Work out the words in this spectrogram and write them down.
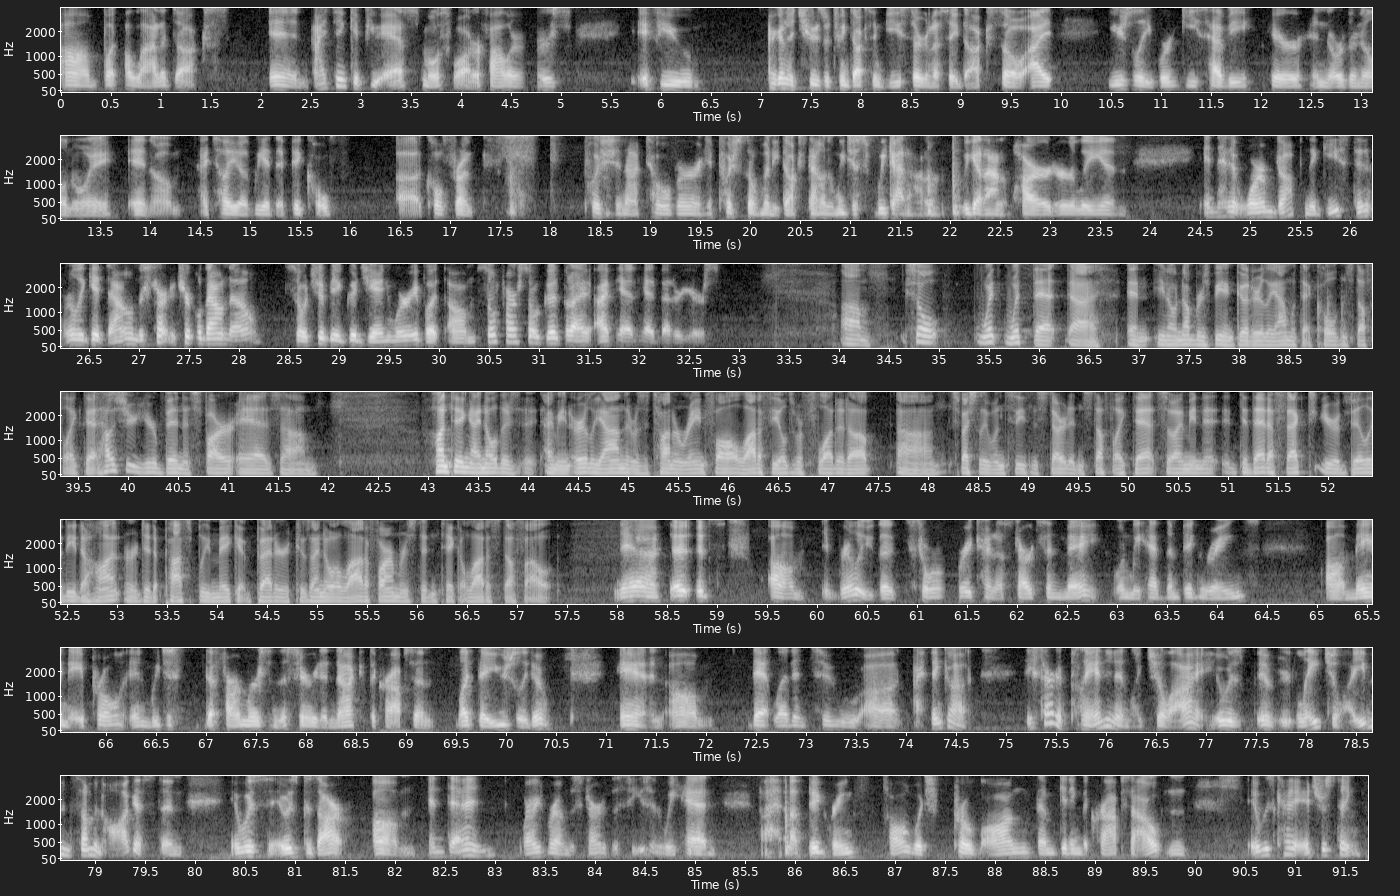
Um, but a lot of ducks. And I think if you ask most waterfowlers if you are going to choose between ducks and geese, they're going to say ducks. So I usually we're geese heavy here in northern Illinois, and um, I tell you, we had that big cold uh, cold front push in October, and it pushed so many ducks down, and we just we got on them. We got on them hard early, and and then it warmed up, and the geese didn't really get down. They're starting to trickle down now, so it should be a good January. But um, so far so good. But I, I've had had better years. Um, so with with that, uh, and you know numbers being good early on with that cold and stuff like that, how's your year been as far as um, hunting? I know there's, I mean, early on there was a ton of rainfall. A lot of fields were flooded up uh, especially when season started and stuff like that. So, I mean, it, did that affect your ability to hunt, or did it possibly make it better? Because I know a lot of farmers didn't take a lot of stuff out. Yeah, it, it's um, it really the story kind of starts in May when we had them big rains, um, May and April, and we just the farmers in this area did not get the crops in. like they usually do, and um, that led into uh, I think uh, they started planning in like July. It was it, late July, even some in August, and it was it was bizarre. Um, and then right around the start of the season, we had a, a big rainfall, which prolonged them getting the crops out, and it was kind of interesting.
